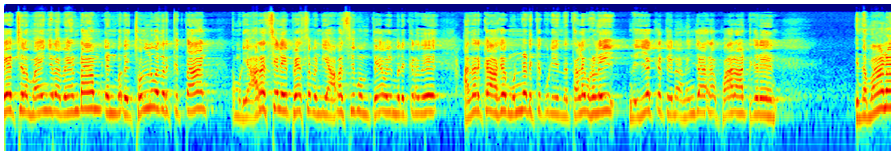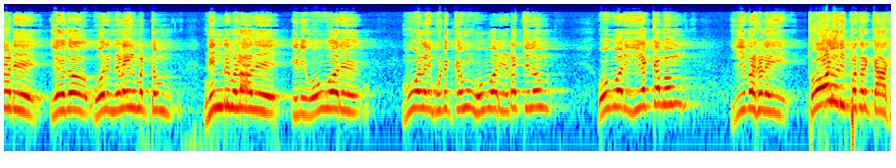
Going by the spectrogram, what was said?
பேச்சில் மயங்கிட வேண்டாம் என்பதை சொல்லுவதற்குத்தான் நம்முடைய அரசியலை பேச வேண்டிய அவசியமும் தேவையும் இருக்கிறது. அதற்காக முன்னெடுக்கக்கூடிய இந்த தலைவர்களை இந்த இயக்கத்தை நான் நெஞ்சார பாராட்டுகிறேன். இந்த மாநாடு ஏதோ ஒரு நிலையில் மட்டும் நின்று விடாது இனி ஒவ்வொரு மூளை முடுக்கம் ஒவ்வொரு இடத்திலும் ஒவ்வொரு இயக்கமும் இவர்களை தோலுரிப்பதற்காக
